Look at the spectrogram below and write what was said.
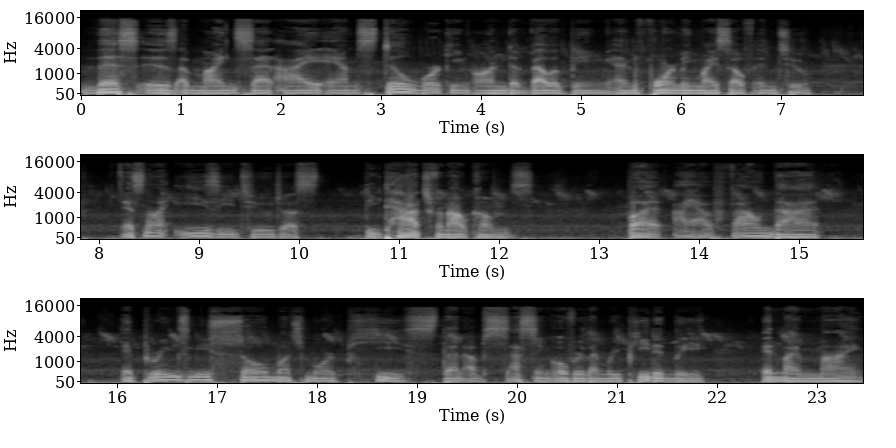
This is a mindset I am still working on developing and forming myself into it's not easy to just detach from outcomes. But I have found that it brings me so much more peace than obsessing over them repeatedly in my mind.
